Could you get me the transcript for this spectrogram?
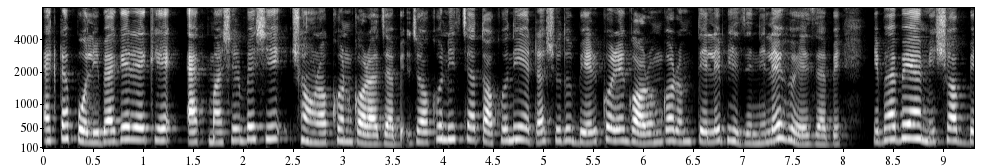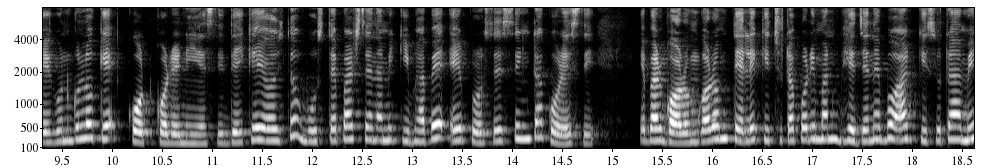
একটা পলিব্যাগে রেখে এক মাসের বেশি সংরক্ষণ করা যাবে। যখন ইচ্ছা তখনই এটা শুধু বের করে গরম গরম তেলে ভেজে নিলে হয়ে যাবে। এভাবে আমি সব বেগুনগুলোকে কোট করে নিয়েছি। দেখেই হয়তো বুঝতে পারছেন আমি কীভাবে এই প্রসেসিংটা করেছি। এবার গরম গরম তেলে কিছুটা পরিমাণ ভেজে নেব আর কিছুটা আমি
